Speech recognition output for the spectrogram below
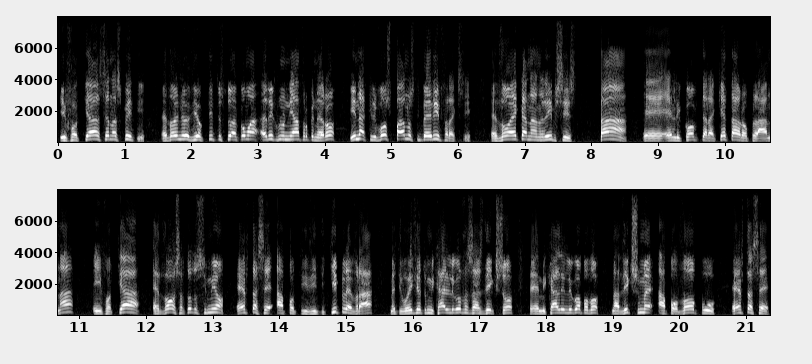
η φωτιά σε ένα σπίτι. Εδώ είναι ο ιδιοκτήτης του, ακόμα ρίχνουν οι άνθρωποι νερό. Είναι ακριβώς πάνω στην περίφραξη. Εδώ έκαναν ρήψεις τα ε, ελικόπτερα και τα αεροπλάνα. Η φωτιά εδώ σε αυτό το σημείο έφτασε από τη δυτική πλευρά. Με τη βοήθεια του Μιχάλη λίγο θα σας δείξω. Ε, Μιχάλη λίγο από εδώ να δείξουμε από εδώ που έφτασε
